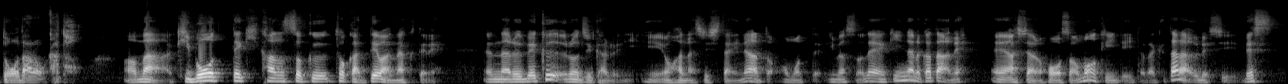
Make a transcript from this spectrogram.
どうだろうかと。まあ、希望的観測とかではなくてね、なるべくロジカルにお話ししたいなと思っていますので、気になる方はね、明日の放送も聞いていただけたら嬉しいです。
